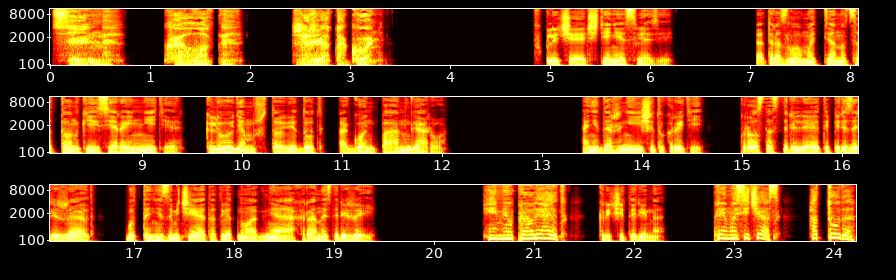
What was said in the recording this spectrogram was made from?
«Сильный, холодный, жрет огонь». Включая чтение связей. От разлома тянутся тонкие серые нити к людям, что ведут огонь по ангару. Они даже не ищут укрытий, просто стреляют и перезаряжают, будто не замечают ответного огня охраны стрижей. «Ими управляют!» — кричит Ирина. «Прямо сейчас! Оттуда!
